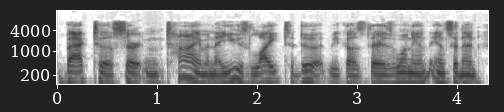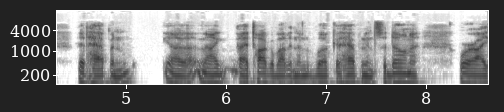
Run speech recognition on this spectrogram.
back to a certain time, and they use light to do it because there's one in- incident that happened you know, I, I talk about it in the book. It happened in Sedona, where I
